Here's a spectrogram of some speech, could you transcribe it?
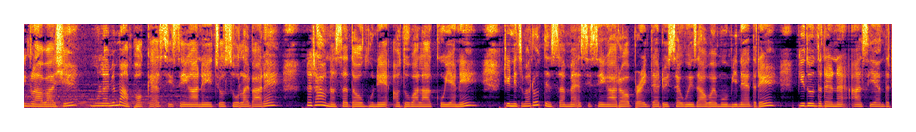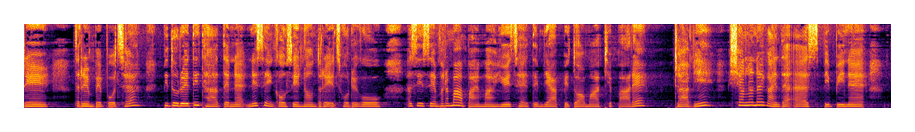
င်္ဂလာပါရှင်မွန်လမြမဖော့ကတ်အစီအစဉ်ကနေကြိုဆိုလိုက်ပါတယ်2023ခုနှစ်အောက်တိုဘာလ9ရက်နေ့ဒီနေ့ကျမတို့တင်ဆက်မယ့်အစီအစဉ်ကတော့ပရိသတ်တွေစိတ်ဝင်စားဝယ်မှုပြည်နယ်တဲ့ပြည်သူတဲ့နဲ့အာဆီယံတဲ့တဲ့ပေပို့ချက်ပြည်သူတွေသိထားတဲ့နေ့စဉ်ကုန်စည်နှုန်းတဲ့အချို့တွေကိုအစီအစဉ်ပထမပိုင်းမှာရွေးချယ်တင်ပြပေးသွားမှာဖြစ်ပါတယ် ဒါပြင်ရှန်လက်နက်ကင်သက် SPP နဲ့ပ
